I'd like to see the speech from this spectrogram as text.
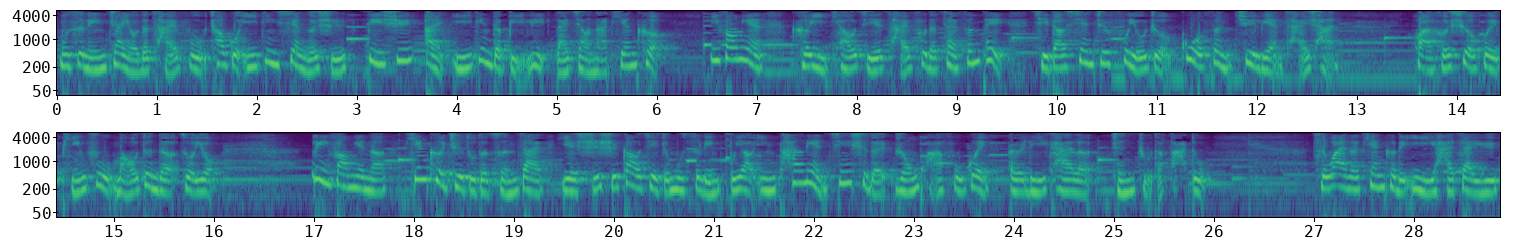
穆斯林占有的财富超过一定限额时，必须按一定的比例来缴纳天课。一方面可以调节财富的再分配，起到限制富有者过分聚敛财产、缓和社会贫富矛盾的作用；另一方面呢，天课制度的存在也时时告诫着穆斯林不要因贪恋今世的荣华富贵而离开了真主的法度。此外呢，天课的意义还在于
